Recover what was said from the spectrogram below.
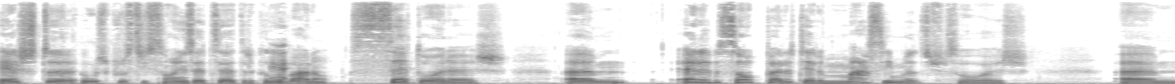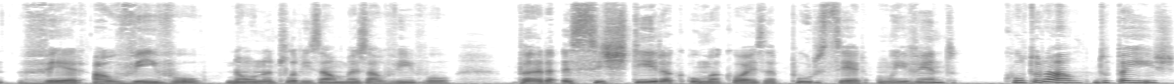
esta, as procissões, etc., que é. levaram sete horas, um, era só para ter a máxima de pessoas um, ver ao vivo, não na televisão, mas ao vivo, para assistir a uma coisa por ser um evento cultural do país,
